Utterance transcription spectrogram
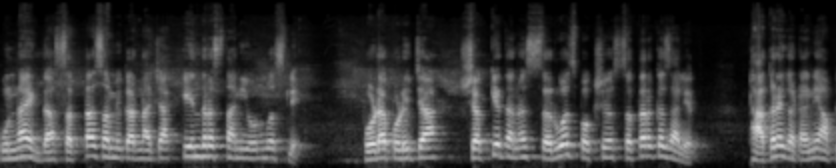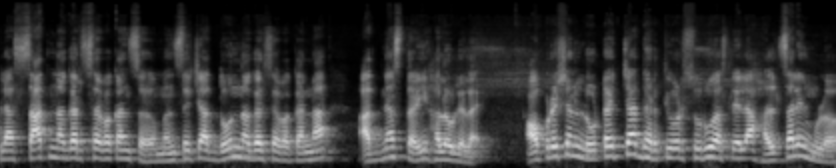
पुन्हा एकदा सत्ता समीकरणाच्या केंद्रस्थानी येऊन बसले. फोडाफोडीच्या शक्यतेनं सर्वच पक्ष सतर्क झालेत. ठाकरे गटाने आपल्या सात नगरसेवकांसह मनसेच्या दोन नगरसेवकांना अज्ञातस्थळी हलवलेलं आहे. ऑपरेशन लोटसच्या धर्तीवर सुरू असलेल्या हालचालींमुळं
